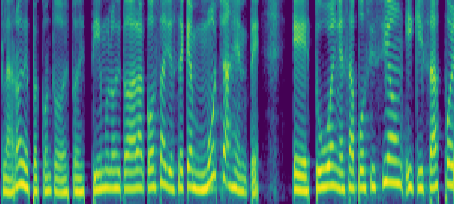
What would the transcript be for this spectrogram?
Claro, después con todos estos estímulos y toda la cosa, yo sé que mucha gente eh, estuvo en esa posición y quizás por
